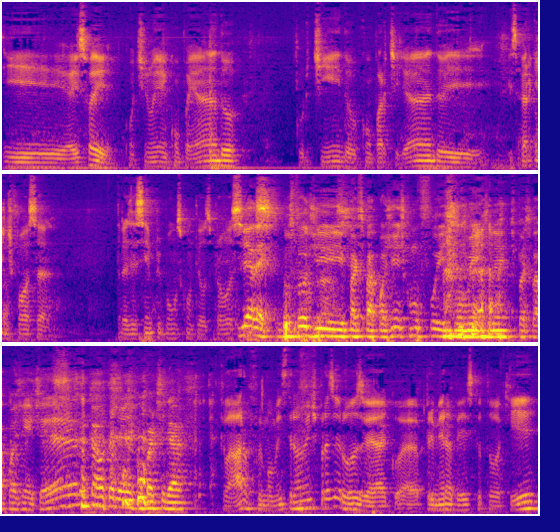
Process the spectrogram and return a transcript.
E é isso aí. Continuem acompanhando, curtindo, compartilhando e espero que a gente possa trazer sempre bons conteúdos para vocês. E Alex, gostou de participar com a gente? Como foi esse momento, né, de participar com a gente? É legal também né, compartilhar. Claro, foi um momento extremamente prazeroso. É a primeira vez que eu estou aqui.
